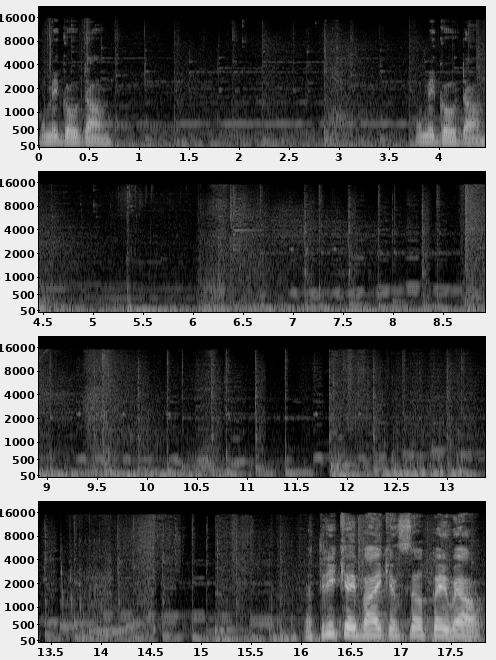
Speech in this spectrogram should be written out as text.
Let me go down. Let me go down. A 3k buy can still pay well.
